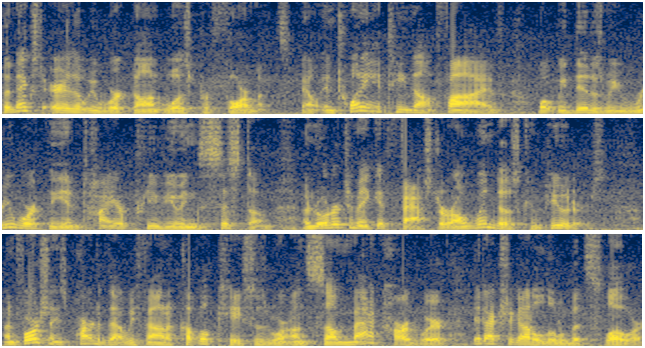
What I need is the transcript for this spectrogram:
The next area that we worked on was performance. Now in 2018.5, what we did is we reworked the entire previewing system in order to make it faster on Windows computers. Unfortunately, as part of that, we found a couple cases where on some Mac hardware, it actually got a little bit slower.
